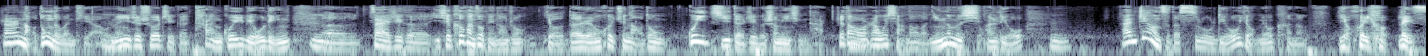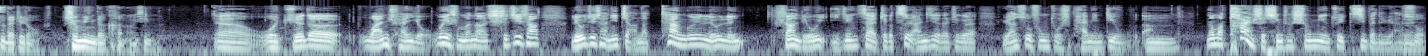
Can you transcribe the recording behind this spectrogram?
让人脑洞的问题啊，我们一直说这个碳硅硫磷，呃，在这个一些科幻作品当中，有的人会去脑洞硅基的这个生命形态，这倒让我想到了，您那么喜欢硫，嗯，按这样子的思路，硫有没有可能也会有类似的这种生命的可能性呢？呃，我觉得完全有，为什么呢？实际上，硫就像你讲的，碳硅硫磷。实际上，硫已经在这个自然界的这个元素丰度是排名第五的。嗯，那么碳是形成生命最基本的元素，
